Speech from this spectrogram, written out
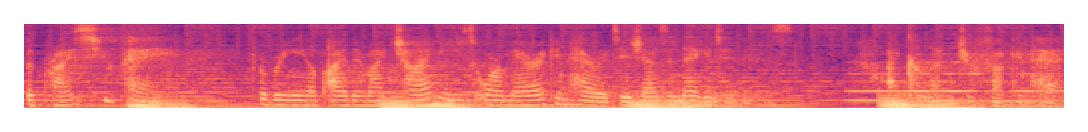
The price you pay for bringing up either my Chinese or American heritage as a negative is I collect your fucking head.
